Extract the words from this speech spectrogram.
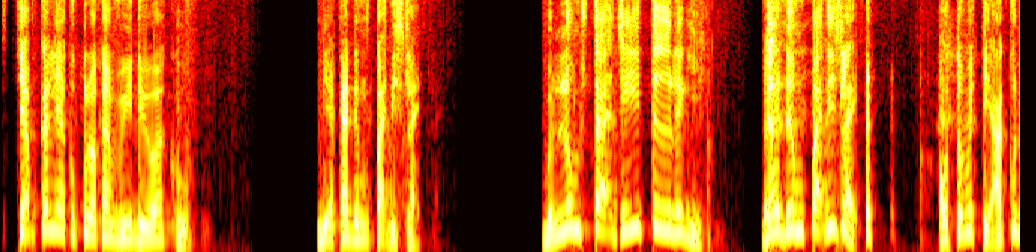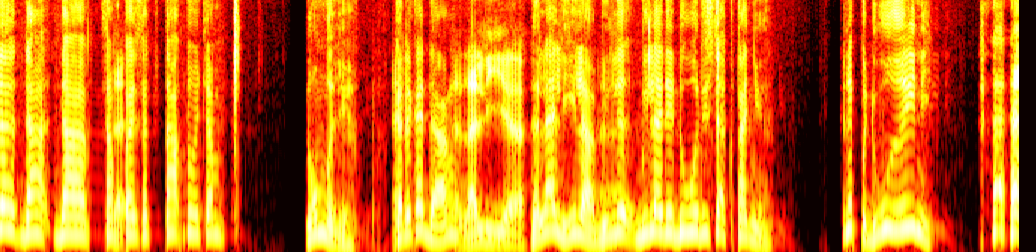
Setiap kali aku keluarkan video aku, dia akan ada 4 dislike. Belum start cerita lagi. Dah ada 4 dislike. Automatik. Aku dah dah dah sampai satu tahap tu macam normal je. Kadang-kadang Dah lali lah. Dah lali lah Bila bila ada dua dislike aku tanya Kenapa dua ini? kan?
